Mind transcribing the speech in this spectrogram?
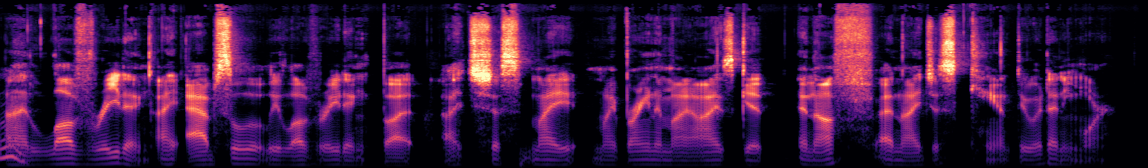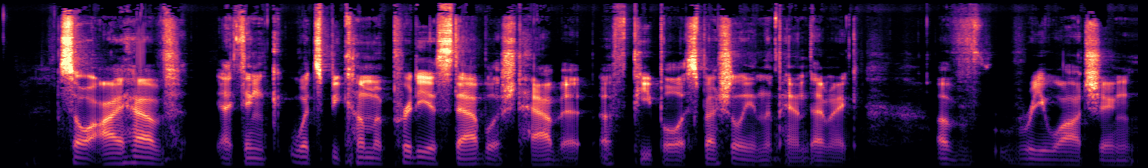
Mm. I love reading. I absolutely love reading, but it's just my my brain and my eyes get enough and I just can't do it anymore. So I have I think what's become a pretty established habit of people especially in the pandemic of rewatching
